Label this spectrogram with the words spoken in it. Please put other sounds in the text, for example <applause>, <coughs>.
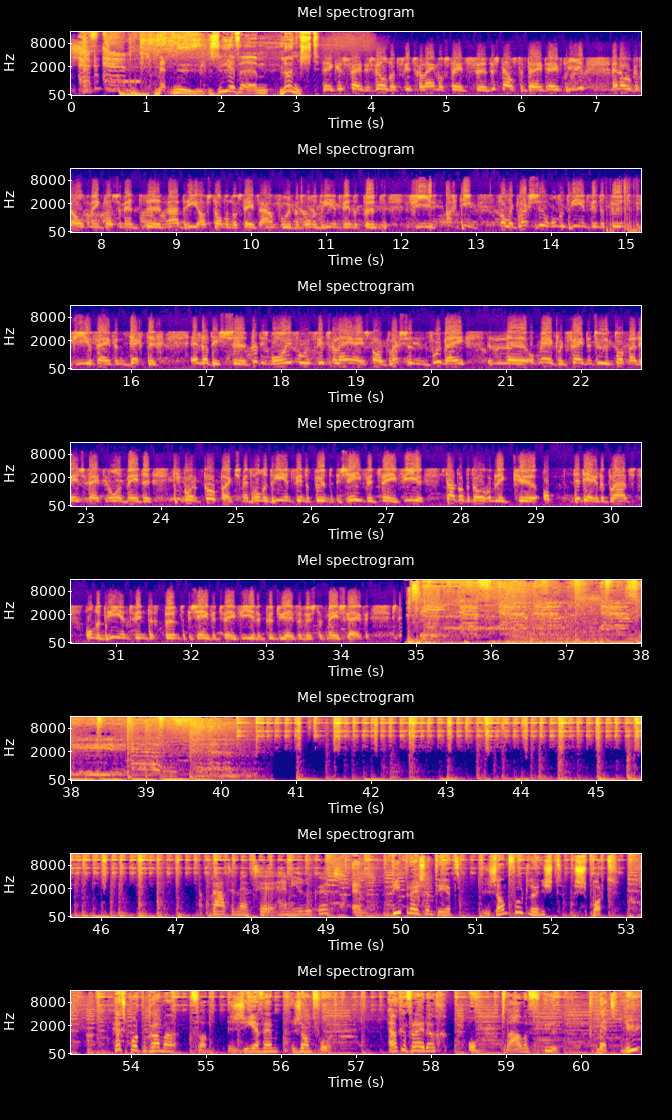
Met nu ZFM luncht. Tekens, feit is wel dat Frits Galijn nog steeds uh, de snelste tijd heeft hier. En ook het algemeen klassement uh, na drie afstanden nog steeds aanvoert met 123.418. Valk Larsen 123.435. En dat is, uh, dat is mooi voor Frits Galijn. Hij is Valk Larsen voorbij. Een opmerkelijk feit natuurlijk toch na deze 1500 meter. Tibor Kopacz met 123.724 staat op het ogenblik op de derde plaats. 123 23.724. Dan kunt u even rustig meeschrijven. praten met uh, Henny Rukert. En die presenteert Zandvoort Luncht Sport. Het sportprogramma van ZFM Zandvoort. Elke vrijdag om 12 uur. Met nu...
